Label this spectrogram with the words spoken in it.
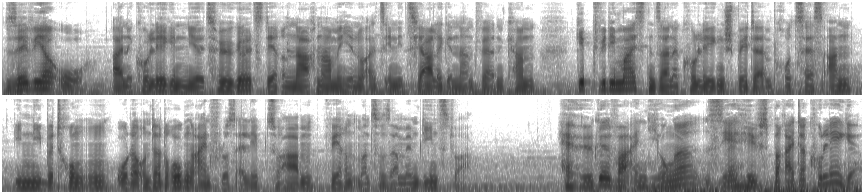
Silvia O., eine Kollegin Nils Högels, deren Nachname hier nur als Initiale genannt werden kann, gibt wie die meisten seiner Kollegen später im Prozess an, ihn nie betrunken oder unter Drogeneinfluss erlebt zu haben, während man zusammen im Dienst war. Herr Högel war ein junger, sehr hilfsbereiter Kollege.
